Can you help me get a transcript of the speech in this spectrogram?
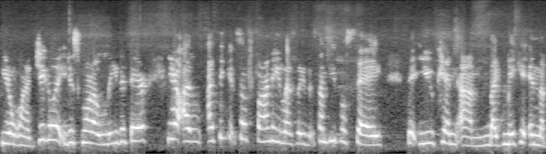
You don't want to jiggle it, you just want to leave it there. You know, I, I think it's so funny, Lesley, that some people say that you can um, like make it in the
